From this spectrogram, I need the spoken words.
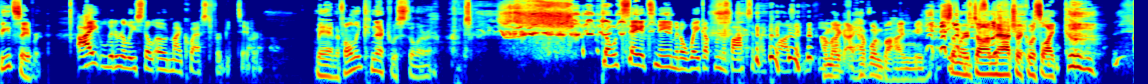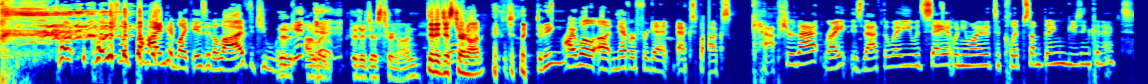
Beat Saber. I literally still own my Quest for Beat Saber. Man, if only Kinect was still around. Don't say its name; it'll wake up from the box in my closet. I'm like, I have one behind me. Somewhere Don Mattrick was like, Co- Coach looked behind him like, "Is it alive? Did you Did wake it, it?" I was like, did it just turn on? "Did it just turn on?" just like, ding. I will uh, never forget Xbox capture that, right? Is that the way you would say it when you wanted it to clip something using Kinect?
